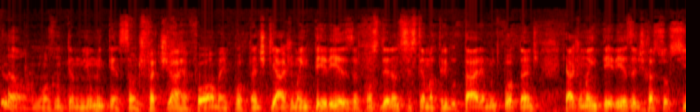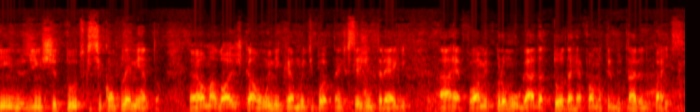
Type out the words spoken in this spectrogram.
Não, nós não temos nenhuma intenção de fatiar a reforma. É importante que haja uma inteireza, considerando o sistema tributário, é muito importante que haja uma inteireza de raciocínios, de institutos que se complementam. Então é uma lógica única, é muito importante que seja entregue a reforma e promulgada toda a reforma tributária do país.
